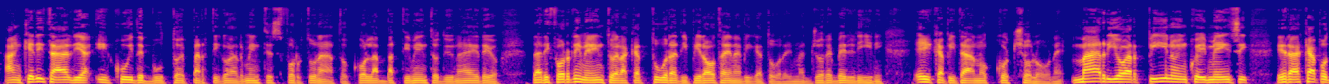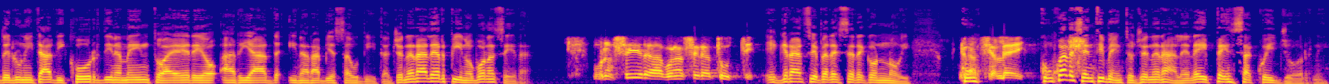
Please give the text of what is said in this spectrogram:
anche l'Italia, il cui debutto è particolarmente sfortunato, con l'abbattimento di un aereo da rifornimento e la cattura di pilota e navigatore, il maggiore Bellini e il capitano Cocciolone. Mario Arpino in quei mesi era a capo dell'unità di coordinamento aereo a Riyadh in Arabia Saudita. Generale Arpino, buonasera. Buonasera, buonasera a tutti. E grazie per essere con noi. Grazie a lei. Con quale sentimento generale lei pensa a quei giorni?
